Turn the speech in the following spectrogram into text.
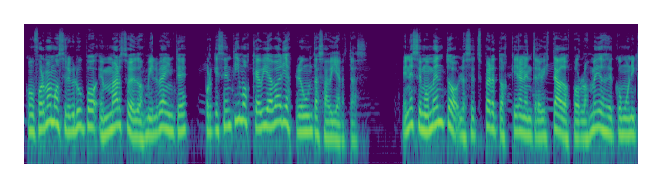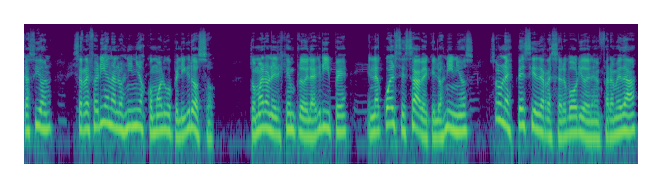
Conformamos el grupo en marzo de 2020 porque sentimos que había varias preguntas abiertas. En ese momento, los expertos que eran entrevistados por los medios de comunicación se referían a los niños como algo peligroso. Tomaron el ejemplo de la gripe, en la cual se sabe que los niños son una especie de reservorio de la enfermedad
